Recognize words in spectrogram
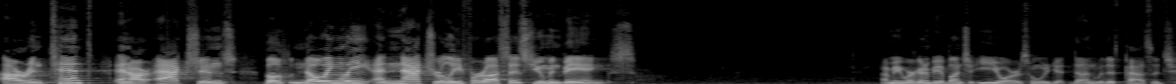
our intent, and our actions, both knowingly and naturally for us as human beings. I mean, we're going to be a bunch of Eeyores when we get done with this passage.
